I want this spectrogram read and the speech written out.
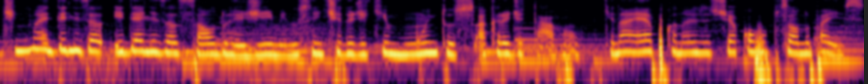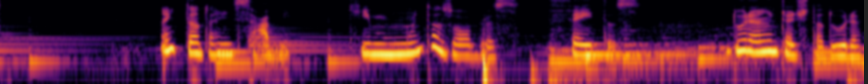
Tinha uma idealiza idealização do regime no sentido de que muitos acreditavam que na época não existia corrupção no país. No entanto, a gente sabe que muitas obras feitas durante a ditadura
